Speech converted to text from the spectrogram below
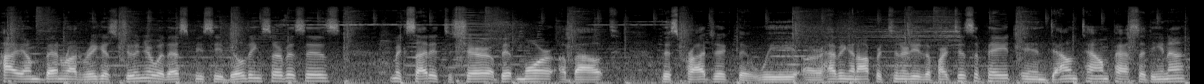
Hi, I'm Ben Rodriguez Jr. with SPC Building Services. I'm excited to share a bit more about this project that we are having an opportunity to participate in downtown Pasadena.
